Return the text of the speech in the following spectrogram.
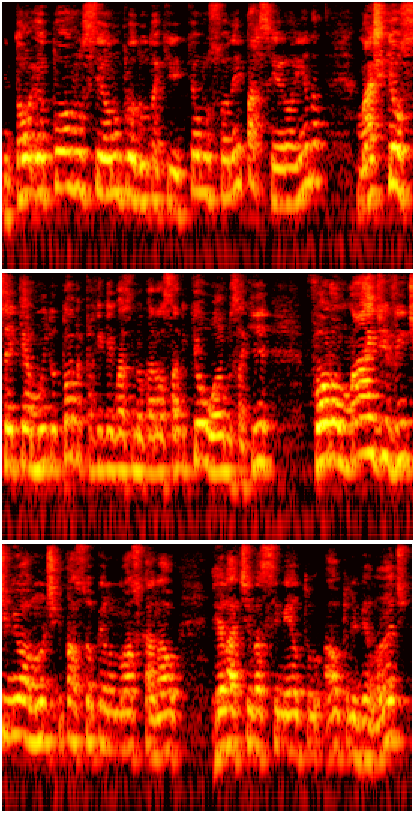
Então eu estou anunciando um produto aqui que eu não sou nem parceiro ainda, mas que eu sei que é muito top, porque quem gosta do meu canal sabe que eu amo isso aqui. Foram mais de 20 mil alunos que passou pelo nosso canal relativo a cimento autonivelante.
